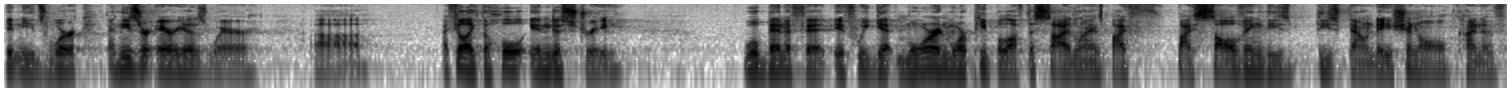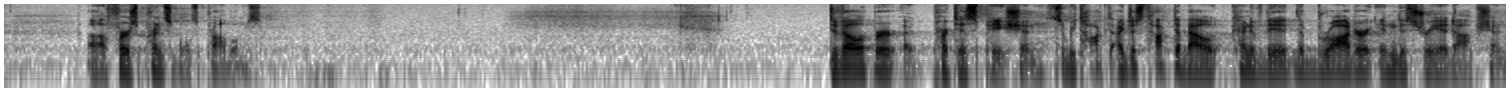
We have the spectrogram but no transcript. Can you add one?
it needs work, and these are areas where uh, I feel like the whole industry will benefit if we get more and more people off the sidelines by, by solving these, these foundational kind of uh, first principles problems. Developer uh, participation. So we talked, I just talked about kind of the, the broader industry adoption.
